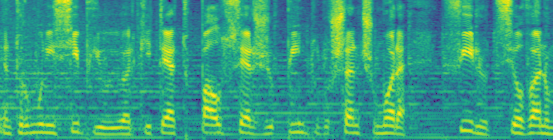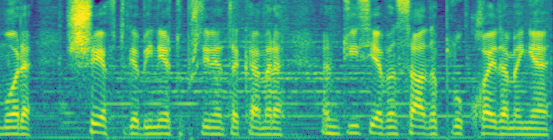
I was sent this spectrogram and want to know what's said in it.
entre o município e o arquiteto Paulo Sérgio Pinto dos Santos Moura, filho de Silvano Moura, chefe de gabinete do Presidente da Câmara. A notícia é avançada pelo Correio da Manhã.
